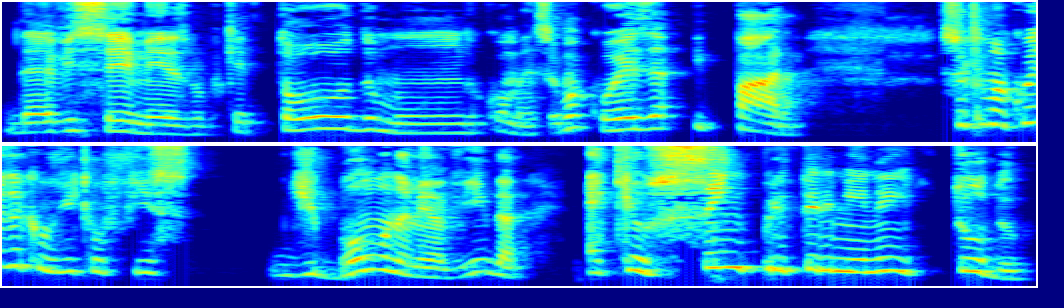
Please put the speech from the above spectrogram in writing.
deve ser mesmo, porque todo mundo começa alguma coisa e para. Só que uma coisa que eu vi que eu fiz de bom na minha vida é que eu sempre terminei tudo.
